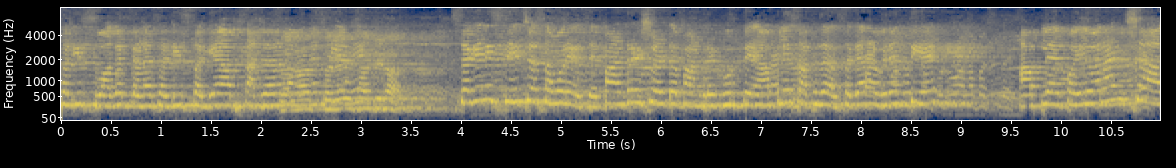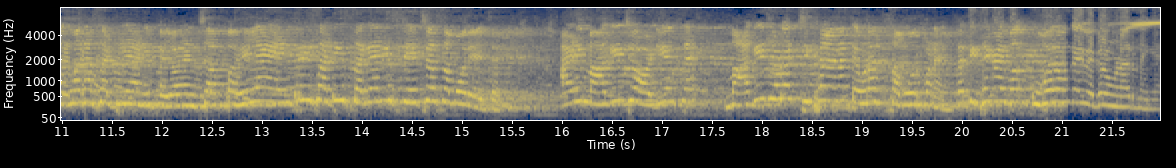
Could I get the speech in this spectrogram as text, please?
करण्यासाठी स्वागत करण्यासाठी सगळ्या सगळ्यांनी स्टेजच्या समोर यायचंय. पांढरे शर्ट पांढरे कुर्ते आपले साथीदार सगळ्यांना विनंती आहे. आपल्या पैलवानांच्या आगमनासाठी आणि पैलवानांच्या पहिल्या एंट्रीसाठी सगळ्यांनी स्टेजच्या समोर यायचंय. आणि मागे जे ऑडियन्स आहे मागे जेवढा चिखल आहे ना तेवढाच समोर पण आहे. तर तिथे काय उभं राहून काही वेगळं होणार नाहीये.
